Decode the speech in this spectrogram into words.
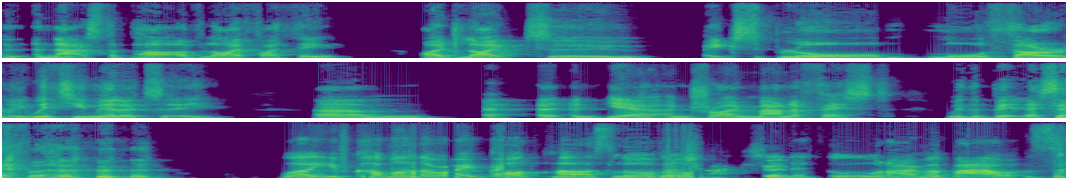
and, and that's the part of life I think I'd like to explore more thoroughly with humility, um, and, and yeah, and try and manifest with a bit less effort. Well, you've come on the right podcast. Law of attraction is all what I'm about. So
